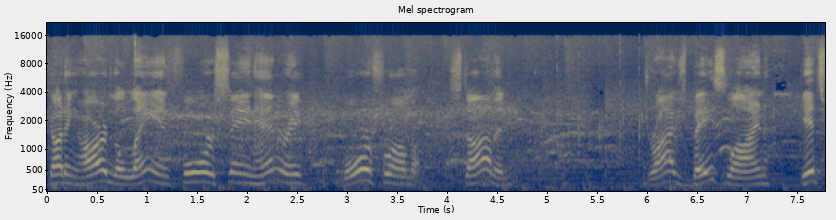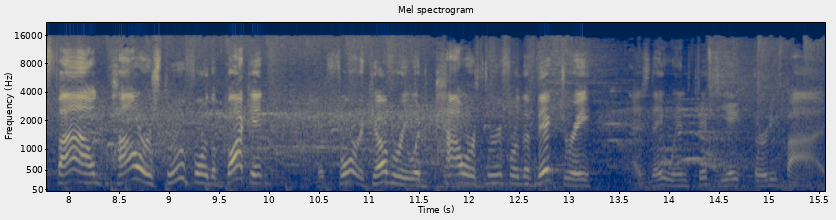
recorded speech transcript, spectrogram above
cutting hard. The lay-in for St. Henry. More from Stammen. Drives baseline, gets fouled, powers through for the bucket, but Fort Recovery would power through for the victory as they win 58-35.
